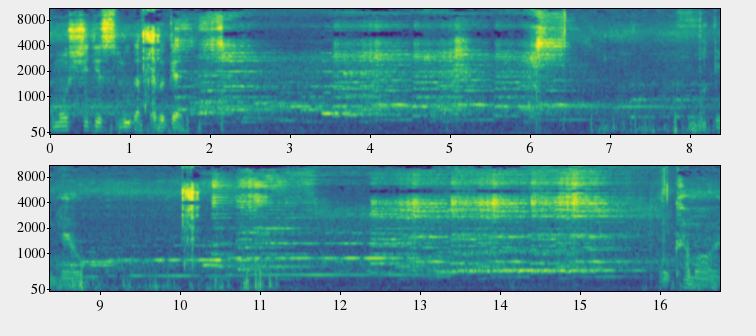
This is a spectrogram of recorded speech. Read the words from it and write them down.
the most shittiest loot I've ever get. Fucking hell. Oh come on.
